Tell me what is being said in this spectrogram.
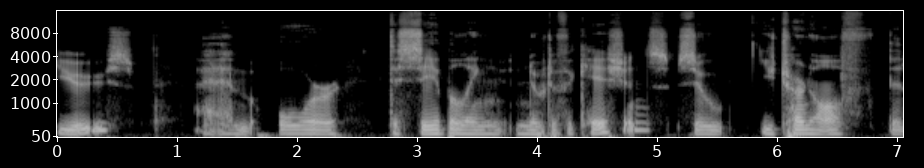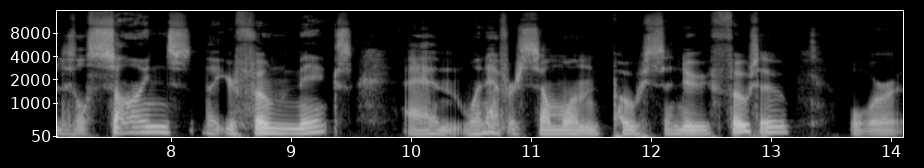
use um, or disabling notifications. So you turn off the little sounds that your phone makes um, whenever someone posts a new photo or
